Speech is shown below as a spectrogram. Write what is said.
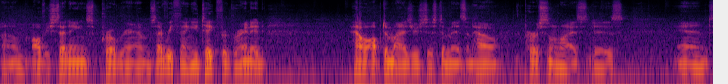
um, all of your settings programs everything you take for granted how optimized your system is and how personalized it is. And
